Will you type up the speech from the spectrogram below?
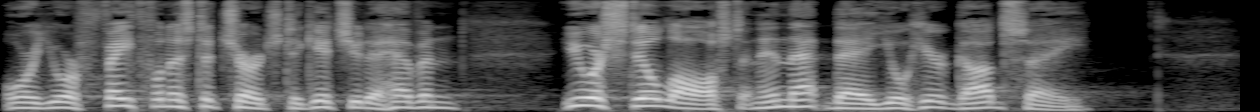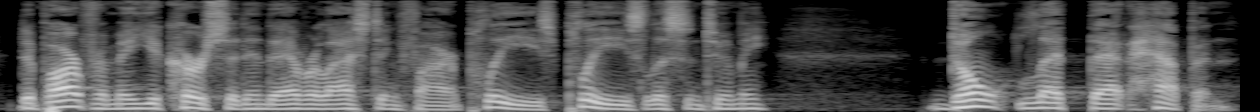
or your faithfulness to church to get you to heaven, you are still lost. And in that day, you'll hear God say, Depart from me, you cursed, into everlasting fire. Please, please listen to me. Don't let that happen.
